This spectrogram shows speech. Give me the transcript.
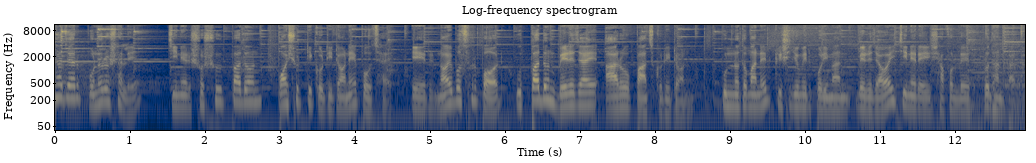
হাজার পনেরো সালে চীনের শস্য উৎপাদন পঁয়ষট্টি কোটি টনে পৌঁছায়। এর নয় বছর পর উৎপাদন বেড়ে যায় আরও পাঁচ কোটি টন। উন্নত মানের কৃষিজমির পরিমাণ বেড়ে যাওয়াই চীনের এই সাফল্যের প্রধান কারণ।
